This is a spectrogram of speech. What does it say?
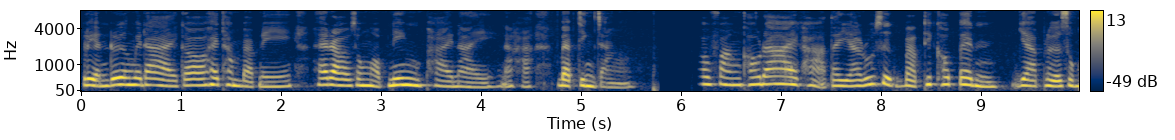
เปลี่ยนเรื่องไม่ได้ก็ให้ทำแบบนี้ให้เราสงบนิ่งภายในนะคะ แบบจริงจัง เราฟังเขาได้ค่ะ แต่อย่ารู้สึกแบบที่เขาเป็น อย่าเผลอสง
